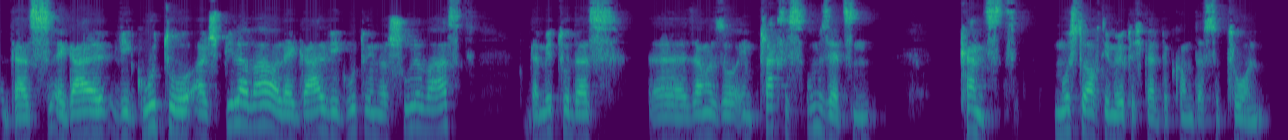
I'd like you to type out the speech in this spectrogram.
dass egal wie gut du als Spieler war oder egal wie gut du in der Schule warst, damit du das, äh, sagen wir so, in Praxis umsetzen kannst, musst du auch die Möglichkeit bekommen, das zu tun.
